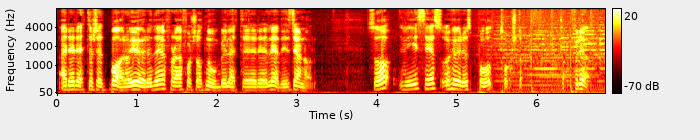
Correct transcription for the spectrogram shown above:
er det rett og slett bare å gjøre det, for det er fortsatt noen billetter ledige i Stjernehallen. Så vi ses og høres på torsdag. Takk for i dag.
